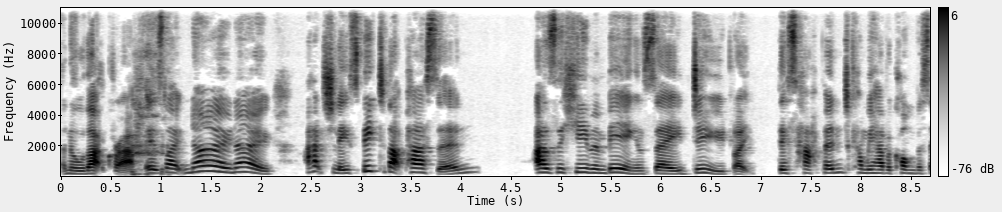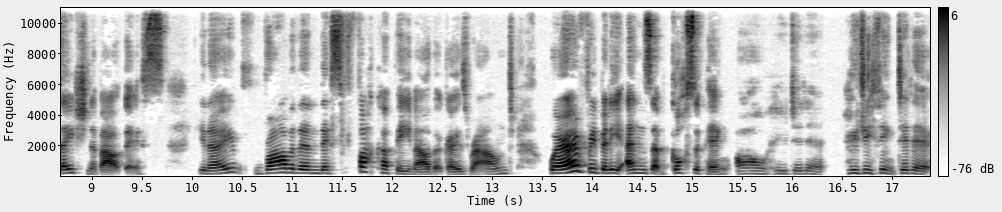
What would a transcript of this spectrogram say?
and all that crap?" it's like, no, no. Actually, speak to that person as a human being and say, "Dude, like." This happened. Can we have a conversation about this? you know, rather than this fuck up email that goes round where everybody ends up gossiping, oh, who did it? Who do you think did it?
